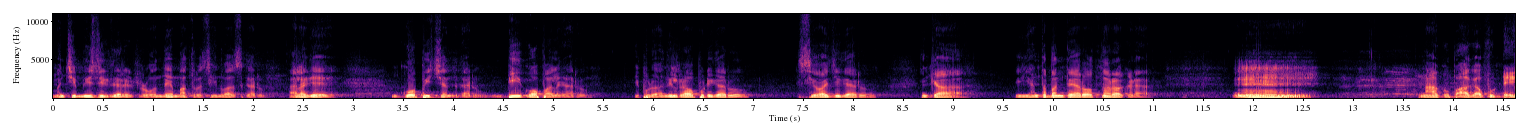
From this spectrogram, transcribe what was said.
మంచి మ్యూజిక్ డైరెక్టర్ వందే మాత్రం శ్రీనివాస్ గారు అలాగే గోపీచంద్ గారు బి గోపాల్ గారు ఇప్పుడు అనిల్ రావుపూడి గారు శివాజీ గారు ఇంకా ఎంతమంది తయారవుతున్నారో అక్కడ. నాకు బాగా ఫుడ్డే.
